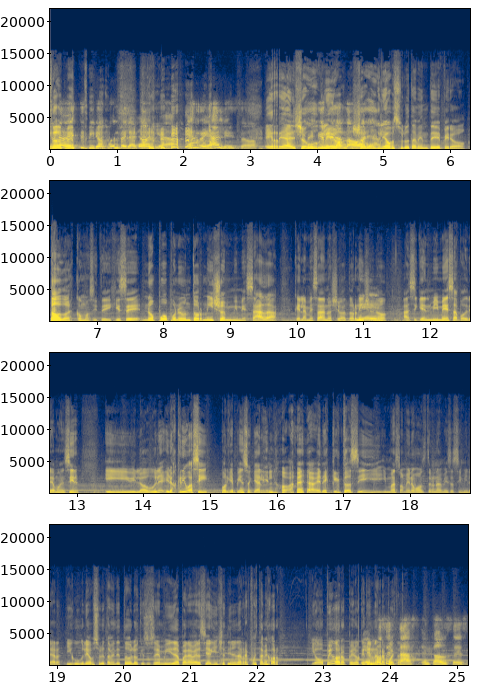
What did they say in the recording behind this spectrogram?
y una vez te tiró Puente de la Noria. Es real eso. Es real, yo Me googleo, yo googleo absolutamente, pero todo es como si te dijese, no puedo poner un tornillo en mi mesada, que la mesada no lleva tornillo, Sí. ¿no? Así que en mi mesa podríamos decir, y lo googleo, y lo escribo así, porque pienso que alguien lo va a haber escrito así y más o menos vamos a tener una mesa similar. Y googleo absolutamente todo lo que sucede en mi vida para ver si alguien ya tiene una respuesta mejor. Y- O peor, pero que Bien, tiene una vos respuesta. estás entonces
